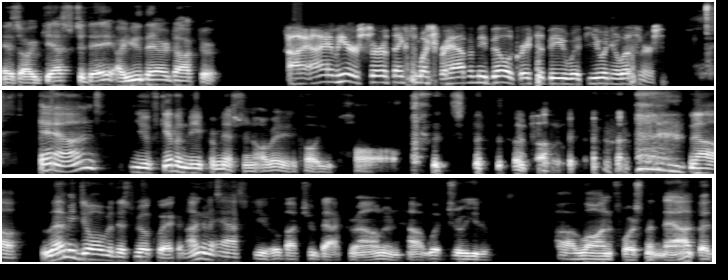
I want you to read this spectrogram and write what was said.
as our guest today. Are you there, Doctor? I, I am here, sir. Thanks so much for having me, Bill. Great to be with you and your listeners. And you've given me permission already to call you Paul. now, let me go over this real quick, and I'm going to ask you about your background and how what drew you to uh, law enforcement that. But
